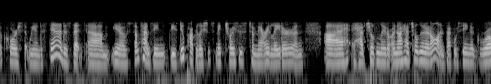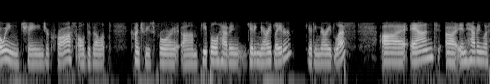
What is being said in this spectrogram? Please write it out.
of course, that we understand is that um, you know sometimes the, these new populations make choices to marry later and uh, have children later or not have children at all. In fact, we're seeing a growing change across all developed countries for um, people having getting married later, getting married less, uh, and uh, in having less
